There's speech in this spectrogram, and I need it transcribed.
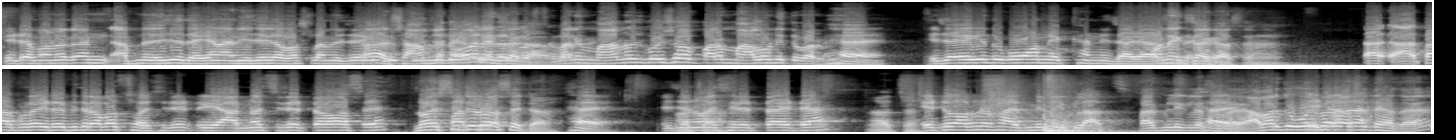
এটা মনে করেন আপনি এই যে দেখেন আমি এই জায়গায় বসলাম এই জায়গায় হ্যাঁ, সামনে তো অনেক জায়গা। মানে মানুষ বসে পারে মালও নিতে পারবে। হ্যাঁ এই জায়গায় কিন্তু অনেকখানি জায়গা আছে অনেক। জায়গা আছে হ্যাঁ। তারপরে এটার ভিতরে আবার ছয় সিটের আর নয় সিটেরটাও আছে। নয় সিটেরও আছে এটা? হ্যাঁ এই যে আচ্ছা। নয় সিটেরটা এটা। আচ্ছা। এটাও আপনার five milli glass five milli glass হ্যাঁ। আবার যে ওইবার আছে দেখা যায় হ্যাঁ?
